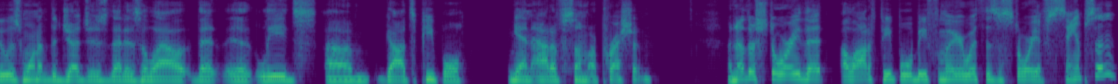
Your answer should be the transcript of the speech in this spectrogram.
who is one of the judges that is allowed that uh, leads um, God's people again out of some oppression. Another story that a lot of people will be familiar with is the story of Samson.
